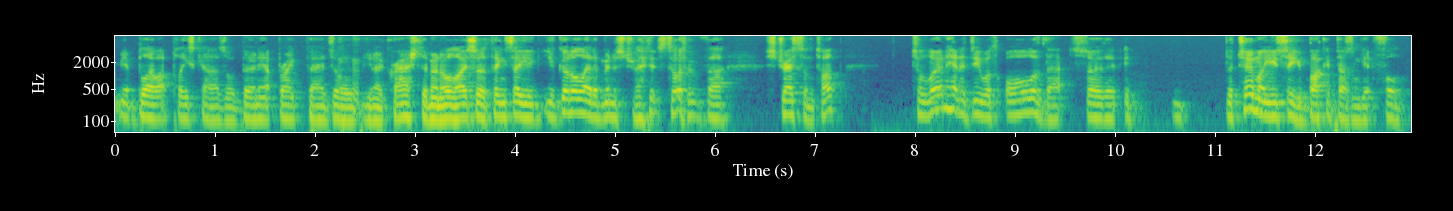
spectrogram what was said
you know, blow up police cars or burn out brake pads or, you know, crash them and all those sort of things. So you, have got all that administrative sort of uh, stress on top to learn how to deal with all of that so that it, the term I use, so your bucket doesn't get full.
